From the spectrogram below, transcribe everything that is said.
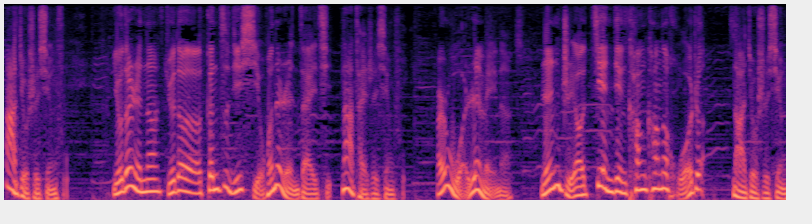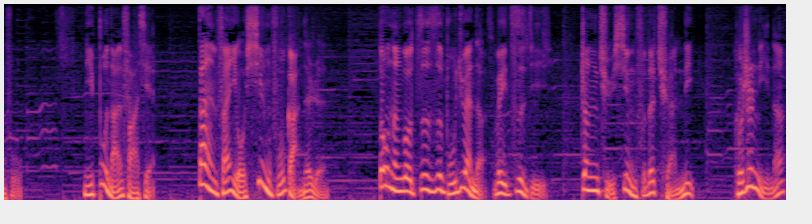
那就是幸福；有的人呢，觉得跟自己喜欢的人在一起，那才是幸福。而我认为呢，人只要健健康康的活着，那就是幸福。你不难发现，但凡有幸福感的人，都能够孜孜不倦地为自己争取幸福的权利。可是你呢？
